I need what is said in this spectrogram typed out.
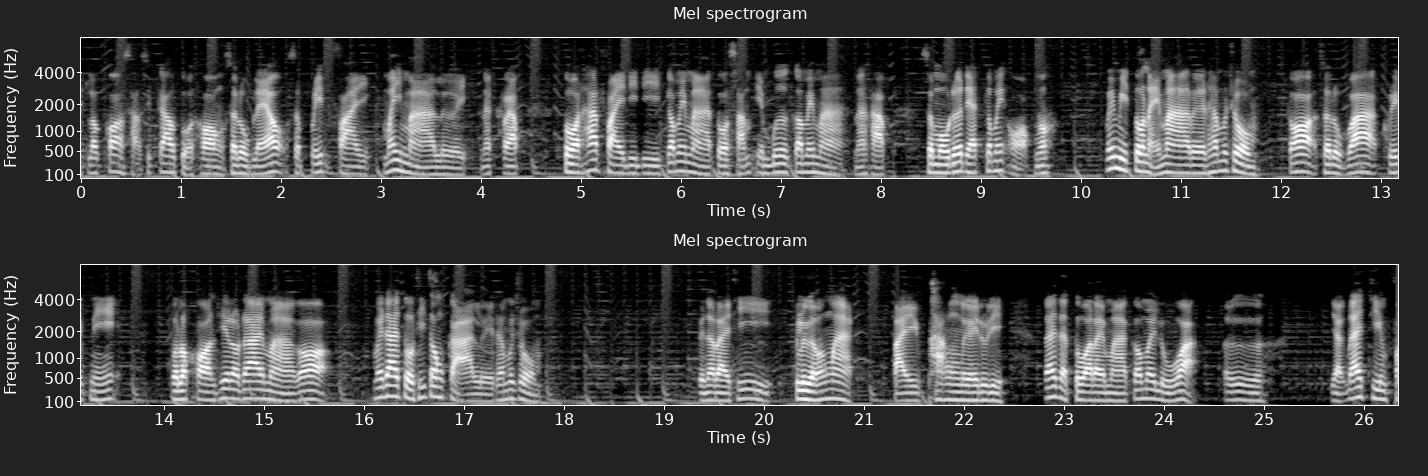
ชร แล้วก็ 39 ตัวทอง สรุปแล้วสปริตไฟไม่มาเลยนะครับ ตัวธาตุไฟดีๆ ก็ไม่มา ตัวซ้ำเอมเบอร์ก็ไม่มานะครับ สโมเดอร์แดก็ไม่ออกเนาะ ไม่มีตัวไหนมาเลยท่านผู้ชม ก็สรุปว่าคลิปนี้ ตัวละครที่เราได้มาก็ไม่ได้ตัวที่ต้องการเลยท่านผู้ชม เป็นอะไรที่เกลือมากๆไตพังเลยดูดิ ได้แต่ตัวอะไรมาก็ไม่รู้อะเอออยากได้ทีมไฟ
